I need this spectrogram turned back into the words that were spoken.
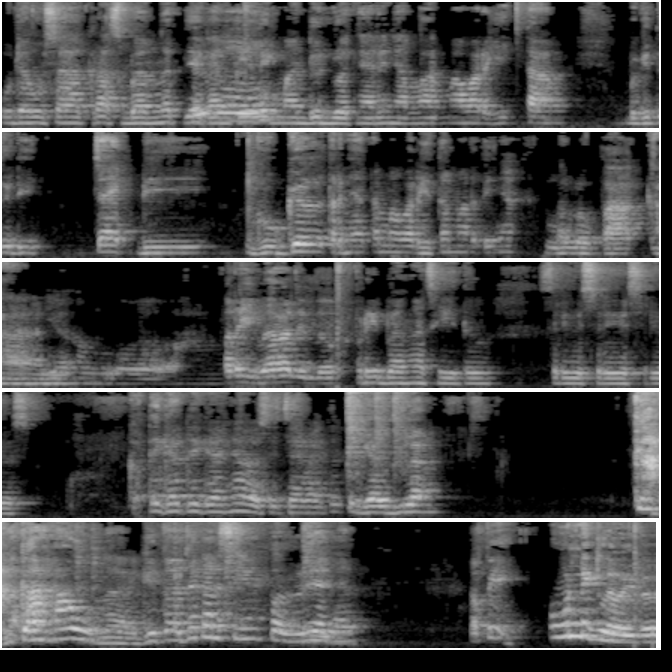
udah usaha keras banget ya kan pilih Madiun buat nyari mawar mawar hitam. Begitu dicek di Google ternyata mawar hitam artinya melupakan. Ya Allah, perih banget itu perih banget sih itu. Serius serius serius. Ketiga-tiganya loh si cewek itu tinggal bilang gak, gak mau Nah, gitu aja kan simple ya kan. tapi unik loh itu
